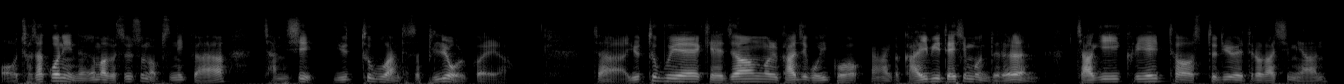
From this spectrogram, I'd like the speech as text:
어 저작권이 있는 음악을 쓸 수는 없으니까 잠시 유튜브한테서 빌려올 거예요. 자 유튜브에 계정을 가지고 있고 그러니까 가입이 되신 분들은 자기 크리에이터 스튜디오에 들어가시면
